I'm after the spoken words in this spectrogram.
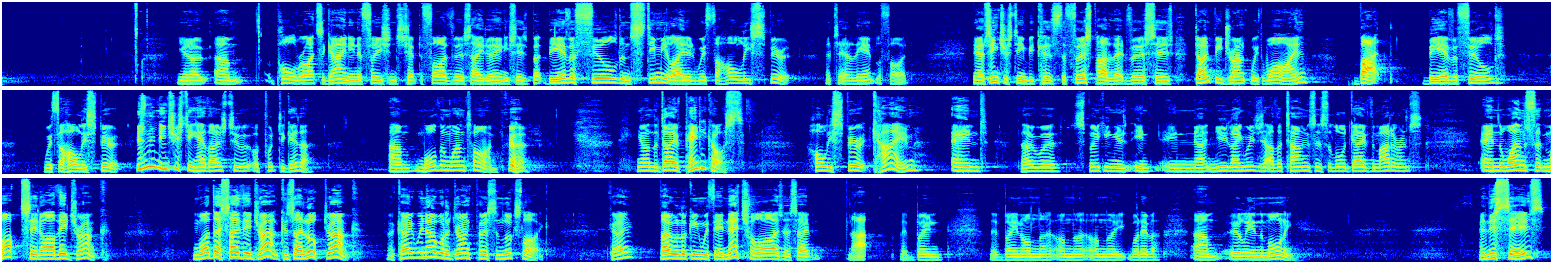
You know, um, Paul writes again in Ephesians chapter 5, verse 18, he says, But be ever filled and stimulated with the Holy Spirit. That's out of the Amplified. Now, it's interesting because the first part of that verse says, Don't be drunk with wine, but be ever filled with the Holy Spirit. Isn't it interesting how those two are put together? Um, more than one time. you know, on the day of Pentecost, Holy Spirit came and they were speaking in, in, uh, new language, other tongues, as the Lord gave them utterance. And the ones that mocked said, Oh, they're drunk. And why'd they say they're drunk? Because they look drunk. Okay, we know what a drunk person looks like. Okay, they were looking with their natural eyes and they say, Nah, they've been, they've been on the on the on the whatever um, early in the morning. And this says,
